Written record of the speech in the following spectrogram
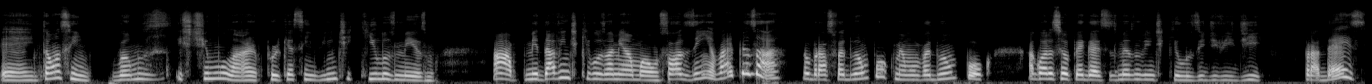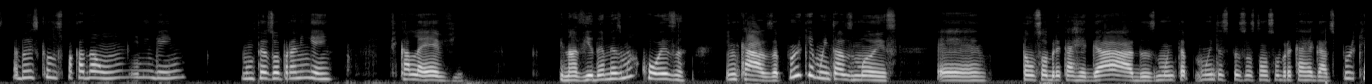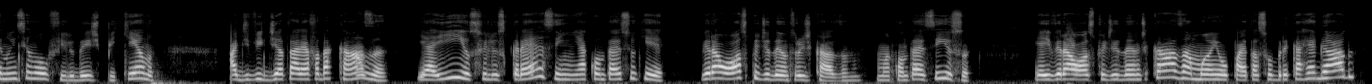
É, então, assim, vamos estimular, porque assim, 20 quilos mesmo. Ah, me dá 20 quilos na minha mão sozinha, vai pesar. Meu braço vai doer um pouco, minha mão vai doer um pouco. Agora, se eu pegar esses mesmos 20 quilos e dividir para 10, é 2 quilos para cada um e ninguém, não pesou para ninguém. Fica leve. E na vida é a mesma coisa. Em casa, por que muitas mães estão é, sobrecarregadas, muita, muitas pessoas estão sobrecarregadas porque não ensinou o filho desde pequeno a dividir a tarefa da casa. E aí os filhos crescem e acontece o quê? Vira hóspede dentro de casa. Não acontece isso? E aí vira hóspede dentro de casa, a mãe ou o pai está sobrecarregado.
